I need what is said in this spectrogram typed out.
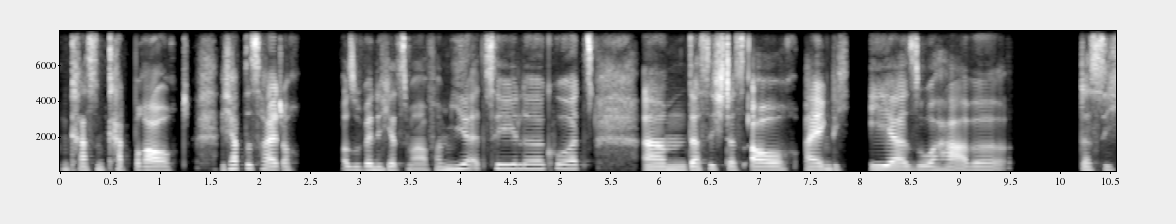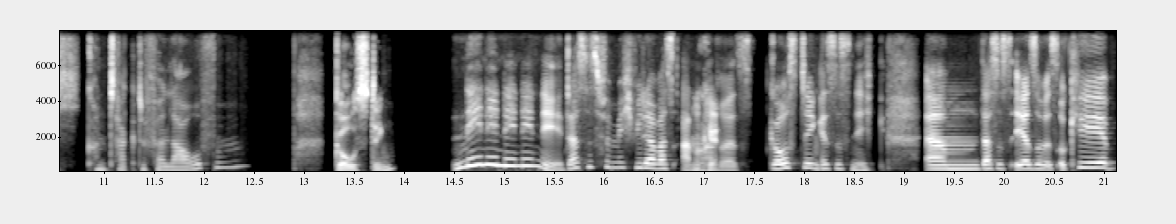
einen krassen Cut braucht. Ich habe das halt auch, also wenn ich jetzt mal von mir erzähle kurz, ähm, dass ich das auch eigentlich eher so habe, dass sich Kontakte verlaufen. Ghosting? Nee, nee, nee, nee, nee. Das ist für mich wieder was anderes. Ghosting ist es nicht. Ähm, dass es eher so ist, okay,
